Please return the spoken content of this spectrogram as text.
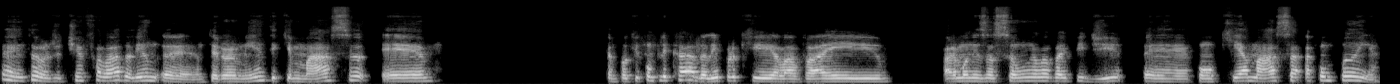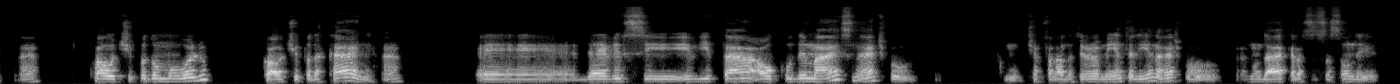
É, então, eu já tinha falado ali é, anteriormente que massa é, é um pouquinho complicado ali, porque ela vai. A harmonização ela vai pedir é, com o que a massa acompanha, né? Qual o tipo do molho, qual o tipo da carne, né? É, Deve-se evitar álcool demais, né? Tipo, como tinha falado anteriormente ali, né? Tipo, não dar aquela sensação de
